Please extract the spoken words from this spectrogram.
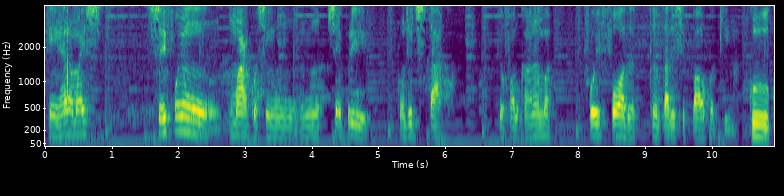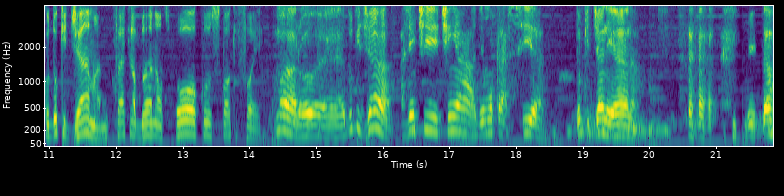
quem era, mas isso aí foi um, um marco, assim, um, um, sempre onde eu destaco. Que eu falo, caramba, foi foda cantar esse palco aqui. Com, com o Duke Jam, mano, foi acabando aos poucos, qual que foi? Mano, é, Duke Jam, a gente tinha a democracia Duke Janiana. então,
